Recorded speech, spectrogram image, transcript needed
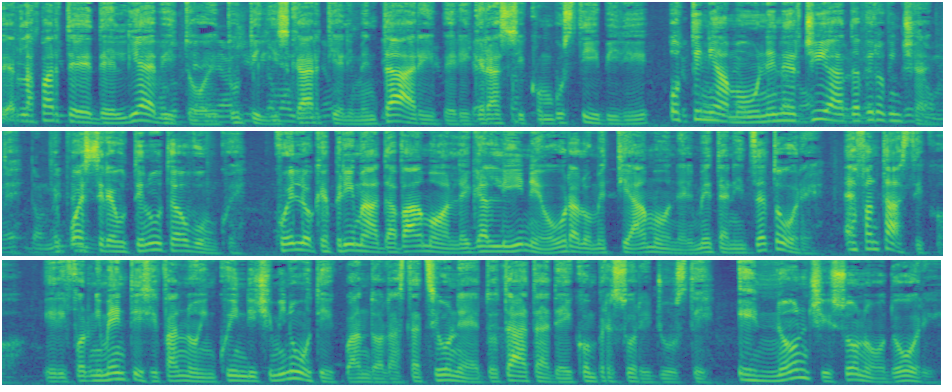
per la parte del lievito e tutti gli scarti alimentari per i grassi combustibili, otteniamo un'energia davvero vincente, che può essere ottenuta ovunque. Quello che prima davamo alle galline ora lo mettiamo nel metanizzatore. È fantastico. I rifornimenti si fanno in 15 minuti quando la stazione è dotata dei compressori giusti e non ci sono odori.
